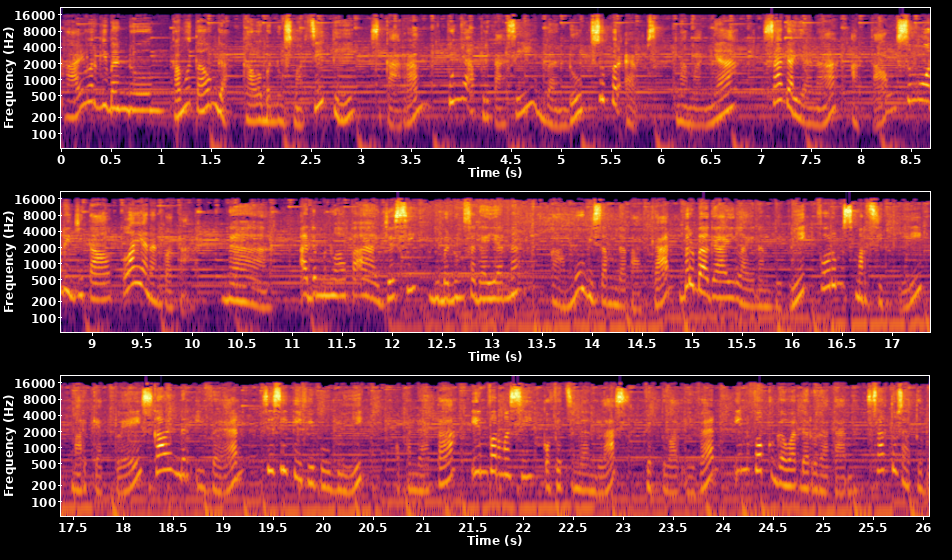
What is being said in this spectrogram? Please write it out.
Hai wargi Bandung, kamu tahu nggak kalau Bandung Smart City sekarang punya aplikasi Bandung Super Apps namanya Sadayana atau Semua Digital Layanan Kota. Nah, ada menu apa aja sih di Bandung Sadayana? Kamu bisa mendapatkan berbagai layanan publik, forum smart city, marketplace, kalender event, CCTV publik, open data, informasi COVID-19, virtual event, info kegawat daruratan 112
